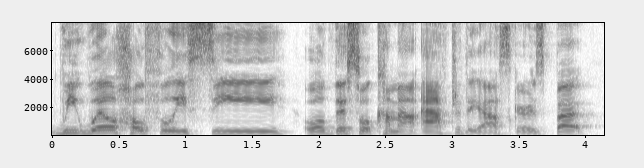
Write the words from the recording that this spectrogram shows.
we will hopefully see, well, this will come out after the Oscars, but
